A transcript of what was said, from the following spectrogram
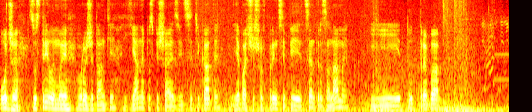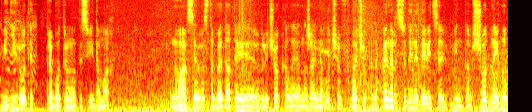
Отже, зустріли ми ворожі танки. Я не поспішаю звідси тікати. Я бачу, що в принципі центр за нами, і тут треба відігрувати, треба отримувати свій дамаг. Намагався в СТБ дати в лючок, але, на жаль, не влучив. Бачу, КНПНер сюди не дивиться, він там шотний. Ну,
